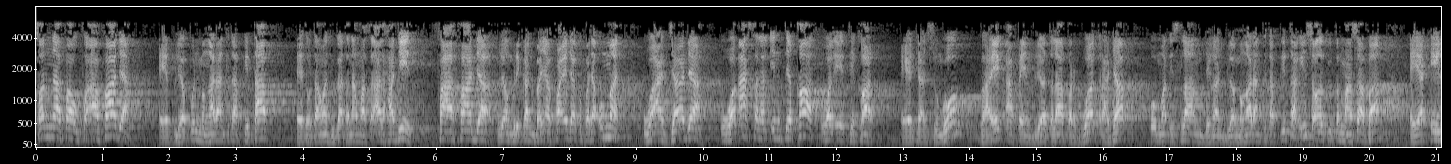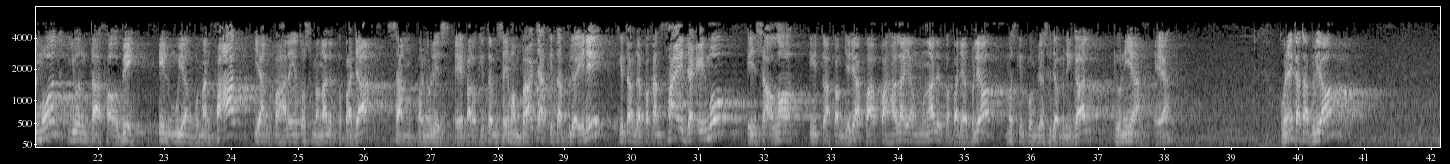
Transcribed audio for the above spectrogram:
Eh, beliau pun mengarang kitab-kitab eh, terutama juga tentang masalah hadis fa'afada beliau memberikan banyak faedah kepada umat wa ajada wa asal al intiqad wal i'tiqad eh, dan sungguh baik apa yang beliau telah perbuat terhadap umat Islam dengan beliau mengarang kitab-kitab insya Allah itu termasuk apa? Ya ilmun yuntafa'u bih. Ilmu yang bermanfaat yang pahalanya terus mengalir kepada sang penulis. Eh kalau kita misalnya membaca kitab beliau ini, kita mendapatkan faedah ilmu insya Allah itu akan menjadi apa? Pahala yang mengalir kepada beliau meskipun beliau sudah meninggal dunia ya. Kemudian kata beliau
